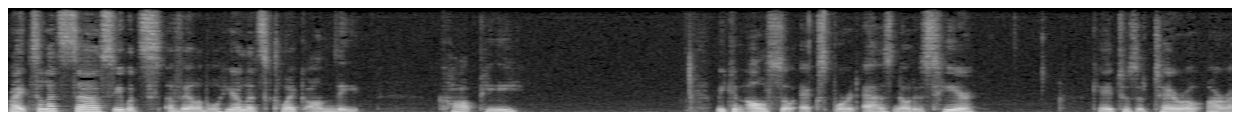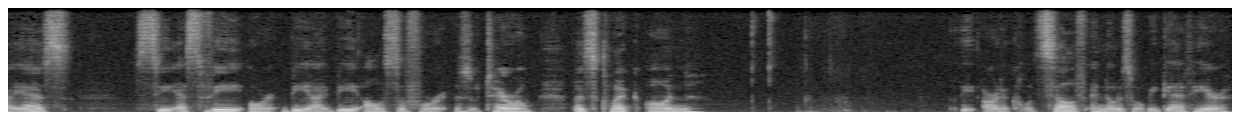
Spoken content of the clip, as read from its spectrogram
Right, so let's uh, see what's available here. Let's click on the copy. We can also export as noticed here. Okay, to Zotero RIS, CSV or BIB also for Zotero. Let's click on the article itself and notice what we get here.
